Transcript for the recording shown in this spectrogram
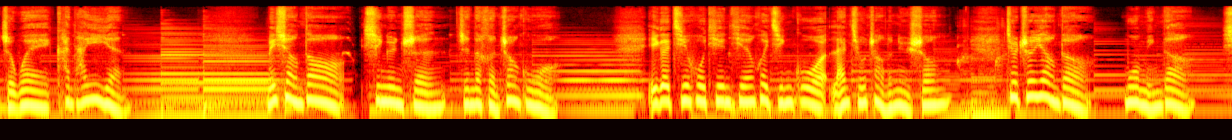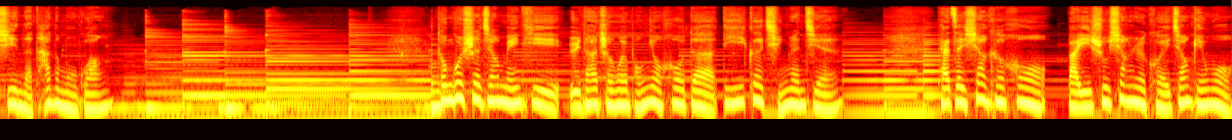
只为看他一眼。没想到幸运神真的很照顾我，一个几乎天天会经过篮球场的女生，就这样的莫名的吸引了他的目光。通过社交媒体与他成为朋友后的第一个情人节，他在下课后把一束向日葵交给我，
